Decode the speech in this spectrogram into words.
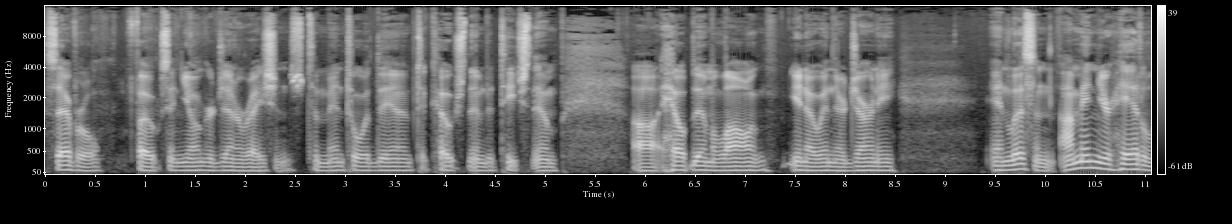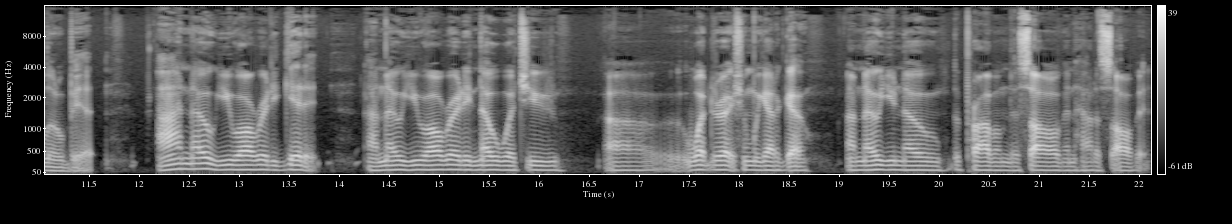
several folks in younger generations to mentor them, to coach them, to teach them, uh, help them along, you know, in their journey. And listen, I'm in your head a little bit. I know you already get it. I know you already know what you uh, what direction we got to go. I know you know the problem to solve and how to solve it.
